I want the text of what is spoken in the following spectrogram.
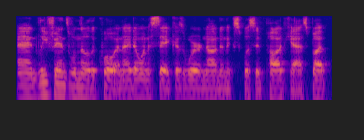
and Leaf fans will know the quote, and I don't want to say it because we're not an explicit podcast, but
